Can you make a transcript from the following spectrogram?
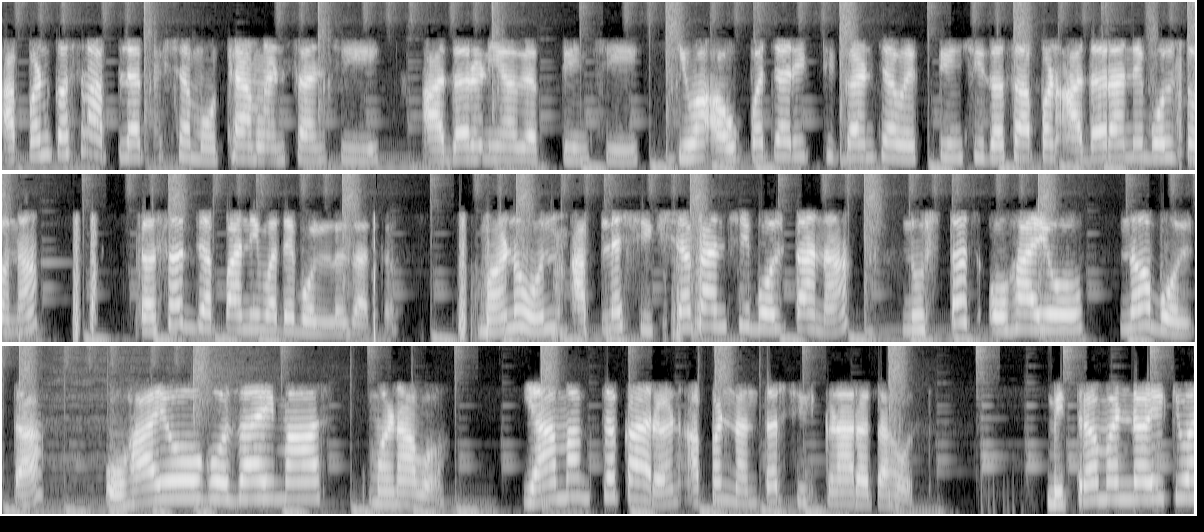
आपण कसं आपल्यापेक्षा मोठ्या माणसांची आदरणीय व्यक्तींची किंवा औपचारिक ठिकाणच्या व्यक्तींशी जसं आपण आदराने बोलतो ना तसंच जपानीमध्ये बोललं जातं. म्हणून आपल्या शिक्षकांशी बोलताना नुसतंच ओहायो न बोलता ओहायो गोजाईमास म्हणावं. यामागचं कारण आपण नंतर शिकणारच आहोत. मित्रमंडळी किंवा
